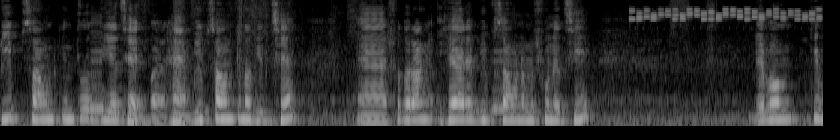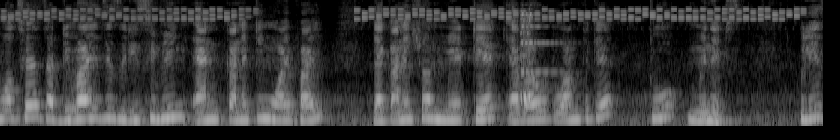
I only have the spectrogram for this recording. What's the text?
বিপ সাউন্ড কিন্তু দিয়েছে একবার। হ্যাঁ বিপ সাউন্ড কিন্তু দিচ্ছে। সুতরাং হেয়ারে বিপ সাউন্ড আমি শুনেছি। এবং কি বলছে? The device is receiving and connecting WiFi the connection may take about one থেকে টু মিনিটস প্লিজ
